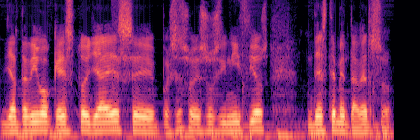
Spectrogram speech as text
ya te digo que esto ya es eh, pues eso, esos inicios de este metaverso.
